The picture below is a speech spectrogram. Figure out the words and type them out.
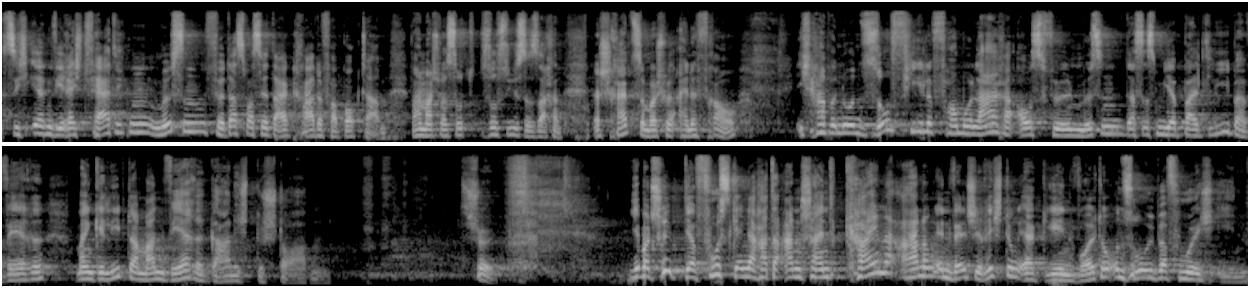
sich irgendwie rechtfertigen müssen für das, was sie da gerade verbockt haben. Waren manchmal so, so süße Sachen. Da schreibt zum Beispiel eine Frau, ich habe nun so viele Formulare ausfüllen müssen, dass es mir bald lieber wäre, mein geliebter Mann wäre gar nicht gestorben. Schön. Jemand schrieb, der Fußgänger hatte anscheinend keine Ahnung, in welche Richtung er gehen wollte und so überfuhr ich ihn.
